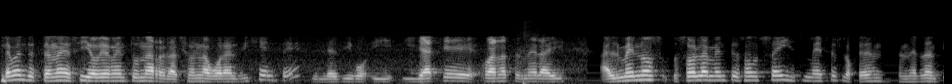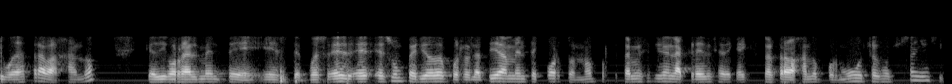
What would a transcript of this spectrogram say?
Deben de tener, sí, obviamente una relación laboral vigente, y les digo, y, ya que van a tener ahí, al menos solamente son seis meses lo que deben tener de antigüedad trabajando, que digo realmente este pues es, un periodo pues relativamente corto no porque también se tiene la creencia de que hay que estar trabajando por muchos muchos años y,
